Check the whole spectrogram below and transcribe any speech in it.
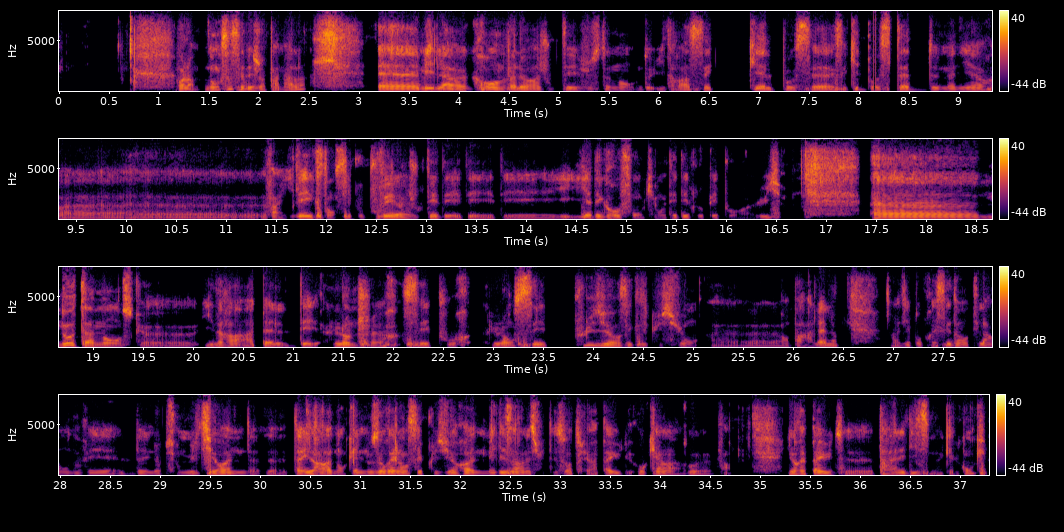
voilà, donc ça c'est déjà pas mal. Euh, mais la grande valeur ajoutée justement de Hydra, c'est qu'il possède, qu'il possède de manière, euh, enfin, il est extensible. Vous pouvez ajouter des, il y a des gros fonds qui ont été développés pour lui. Euh, notamment ce que Hydra appelle des launchers, c'est pour lancer plusieurs exécutions euh, en parallèle. Dans la diapo précédente, là, on avait une option multi-run d'Hydra, donc elle nous aurait lancé plusieurs runs, mais les uns à la suite des autres. Il n'y aurait pas eu aucun, euh, enfin, il n'y aurait pas eu de parallélisme quelconque.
